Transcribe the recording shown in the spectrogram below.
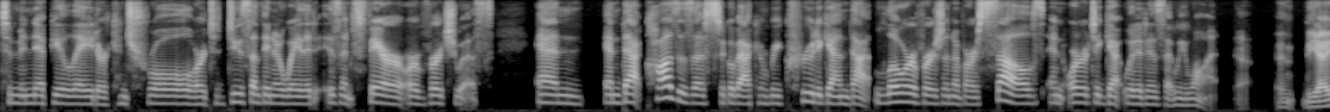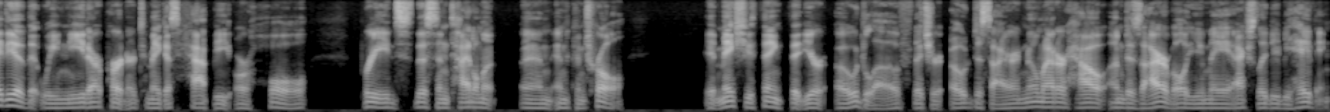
to manipulate or control or to do something in a way that isn't fair or virtuous. And and that causes us to go back and recruit again that lower version of ourselves in order to get what it is that we want. And the idea that we need our partner to make us happy or whole breeds this entitlement and, and control. It makes you think that you're owed love, that you're owed desire, no matter how undesirable you may actually be behaving.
